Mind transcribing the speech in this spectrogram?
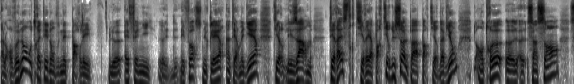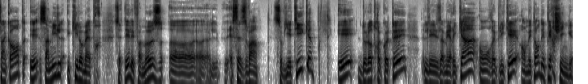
Alors revenons au traité dont vous venez de parler le FNI, euh, les forces nucléaires intermédiaires, les armes terrestres tirées à partir du sol, pas à partir d'avions, entre 550 euh, et 5000 kilomètres. C'était les fameuses SS-20 soviétiques. Et de l'autre côté, les Américains ont répliqué en mettant des Pershing.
